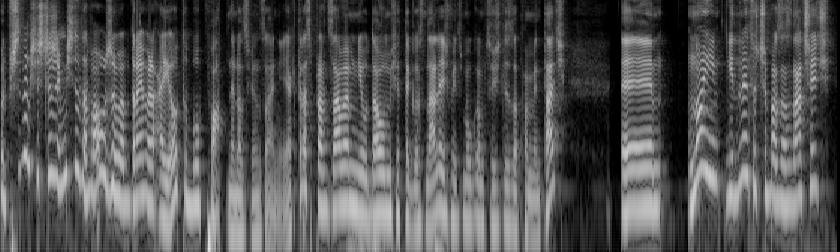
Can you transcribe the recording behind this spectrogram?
Choć przyznam się szczerze, mi się zdawało, że WebDriver.io to było płatne rozwiązanie. Jak teraz sprawdzałem, nie udało mi się tego znaleźć, więc mogłem coś źle zapamiętać. E, no i jedyne, co trzeba zaznaczyć,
